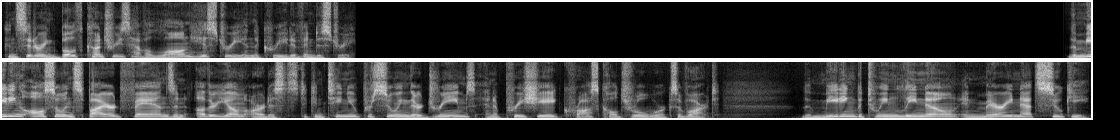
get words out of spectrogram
considering both countries have a long history in the creative industry. The meeting also inspired fans and other young artists to continue pursuing their dreams and appreciate cross cultural works of art. The meeting between Lee Know and Mari Natsuki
